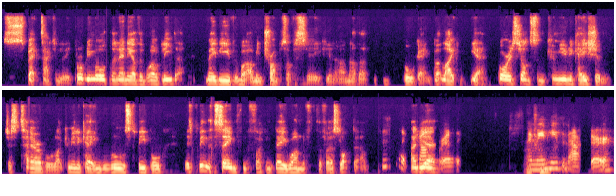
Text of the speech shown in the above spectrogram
spectacularly, probably more than any other world leader. Maybe even, well, I mean, Trump's obviously, you know, another ball game. But like, yeah, Boris Johnson, communication, just terrible. Like communicating rules to people. It's been the same from the fucking day one of the first lockdown. Just like And Trump, yeah. really. I mean, he's an actor.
